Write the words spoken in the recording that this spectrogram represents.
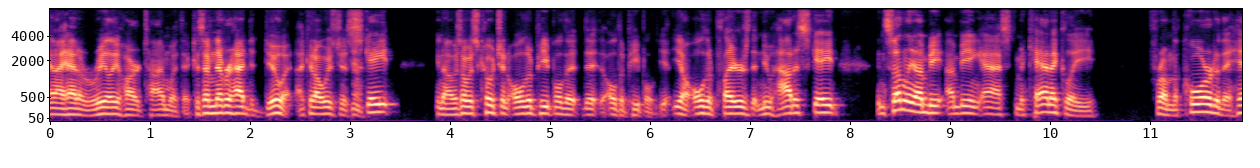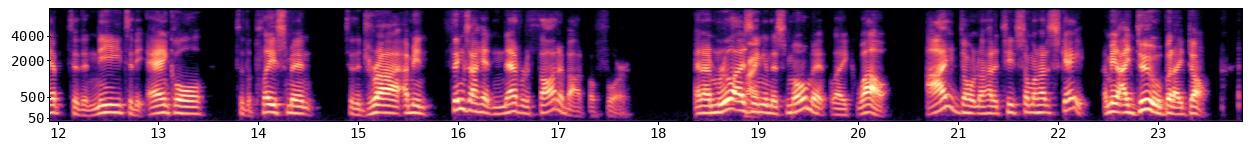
and I had a really hard time with it because I've never had to do it. I could always just yeah. skate. You know, I was always coaching older people that, that older people, you know, older players that knew how to skate. And suddenly I'm being I'm being asked mechanically from the core to the hip to the knee to the ankle to the placement to the dry. I mean, things I had never thought about before. And I'm realizing right. in this moment, like, wow, I don't know how to teach someone how to skate. I mean, I do, but I don't.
